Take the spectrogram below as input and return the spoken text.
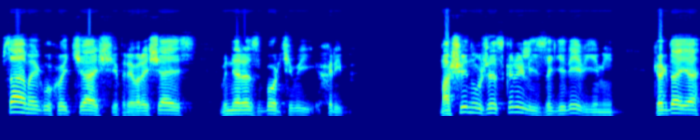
в самой глухой чаще, превращаясь в неразборчивый хрип. Машины уже скрылись за деревьями, когда я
